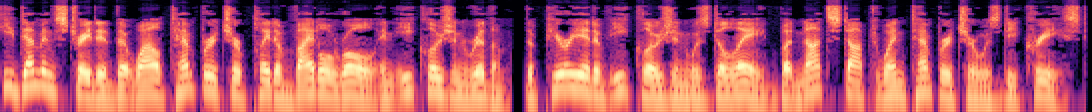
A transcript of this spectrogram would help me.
He demonstrated that while temperature played a vital role in eclosion rhythm, the period of eclosion was delayed but not stopped when temperature was decreased.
